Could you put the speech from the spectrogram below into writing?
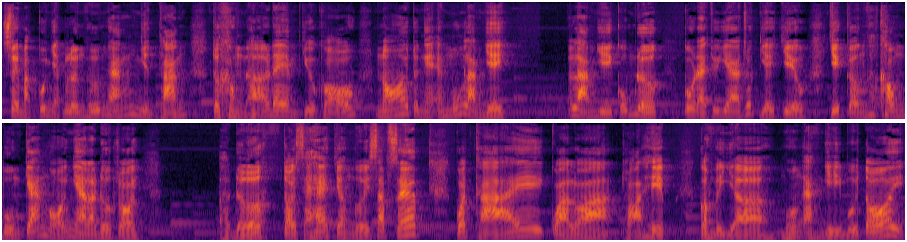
xoay mặt Cố Nhật Luân hướng hắn nhìn thẳng. Tôi không nỡ đây em chịu khổ, nói tôi nghe em muốn làm gì. Làm gì cũng được, cô đại thiếu gia rất dễ chiều, chỉ cần không buồn chán ngồi ở nhà là được rồi. À, được, tôi sẽ cho người sắp xếp. Quách Khải qua loa thỏa hiệp. Còn bây giờ, muốn ăn gì buổi tối?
